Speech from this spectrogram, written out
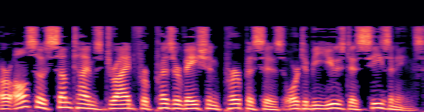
are also sometimes dried for preservation purposes or to be used as seasonings.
